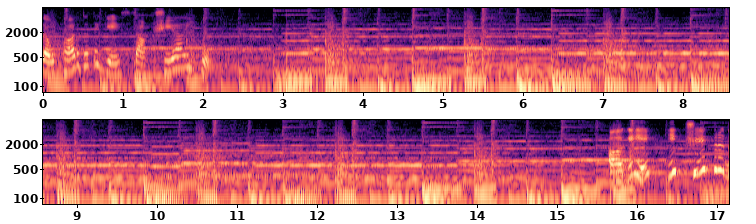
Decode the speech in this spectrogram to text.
ಸೌಹಾರ್ದತೆಗೆ ಸಾಕ್ಷಿಯಾಯಿತು. ಹಾಗೆಯೇ ಈ ಕ್ಷೇತ್ರದ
